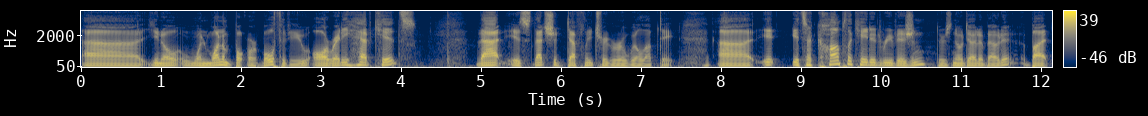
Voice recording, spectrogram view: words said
uh, you know when one of bo- or both of you already have kids, that is that should definitely trigger a will update. Uh, it it's a complicated revision. There's no doubt about it, but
